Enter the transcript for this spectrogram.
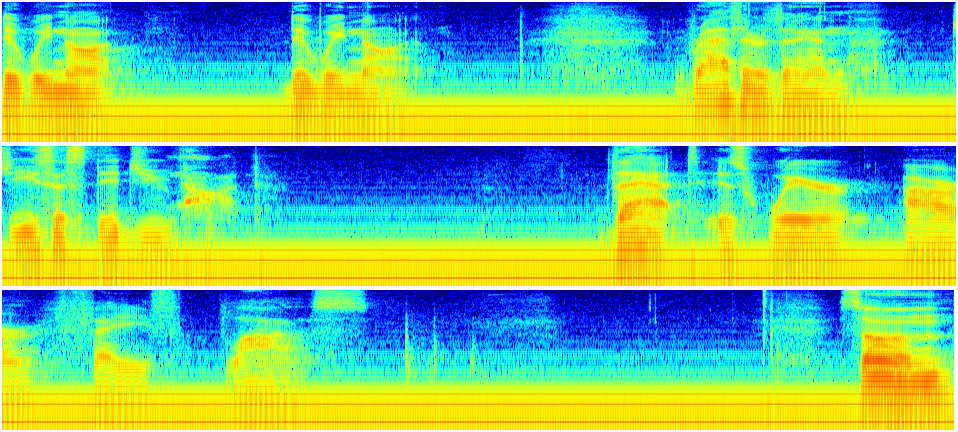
Did we not? Did we not? Rather than, Jesus, did you not? That is where our faith lies. Some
